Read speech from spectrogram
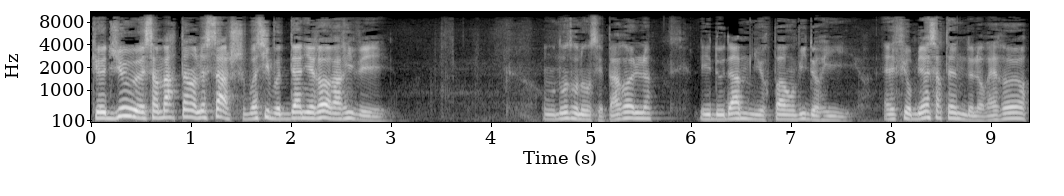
Que Dieu et Saint Martin le sachent, voici votre dernière heure arrivée. En entendant ces paroles, les deux dames n'eurent pas envie de rire. Elles furent bien certaines de leur erreur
